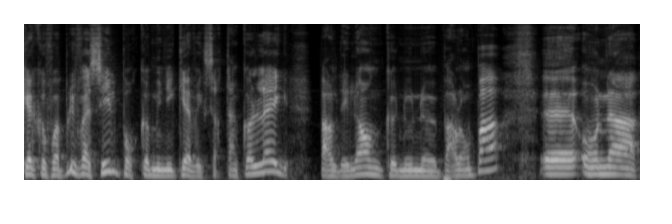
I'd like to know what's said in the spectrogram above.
quelquefois plus facile pour communiquer avec certains collègues, parlent des langues que nous ne parlons pas. Euh, on a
